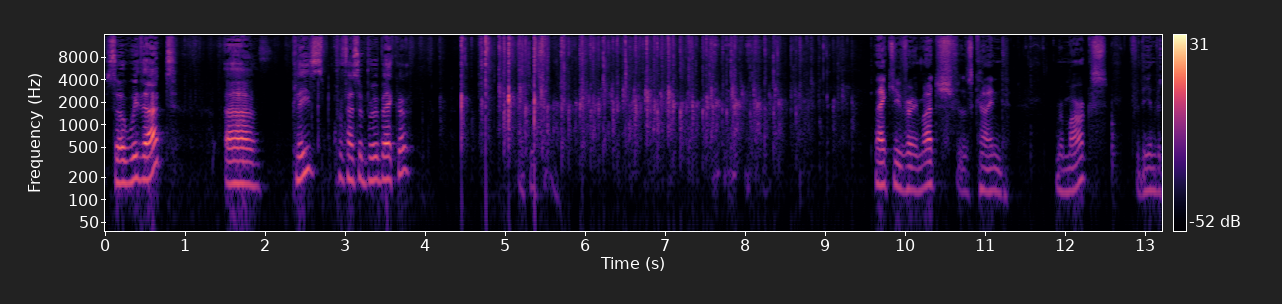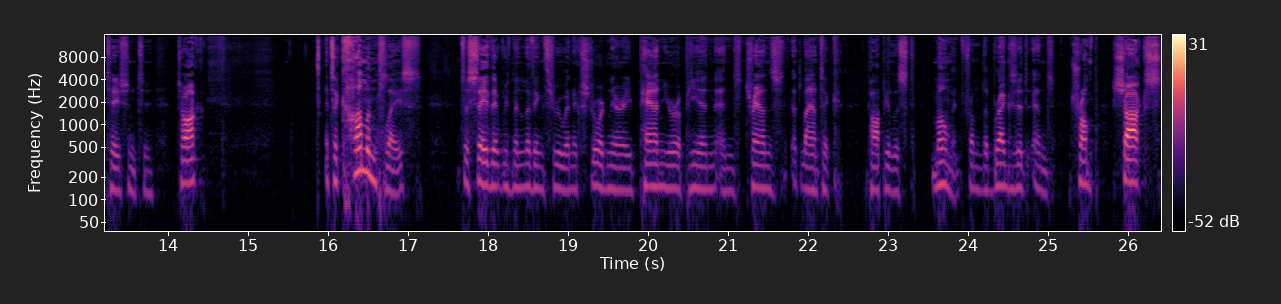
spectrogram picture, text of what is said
So, with that, uh, please, Professor Brubaker. Thank you, Thank you very much for those kind remarks, for the invitation to talk. It's a commonplace to say that we've been living through an extraordinary pan European and transatlantic populist moment from the Brexit and Trump shocks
